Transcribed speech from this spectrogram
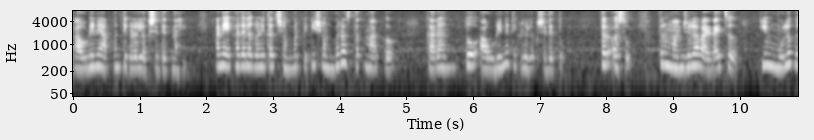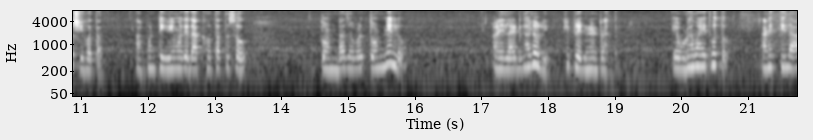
आवडीने आपण तिकडे लक्ष देत नाही. आणि एखाद्याला गणितात शंभरपैकी शंभर असतात मार्क कारण तो आवडीने तिकडे लक्ष देतो. तर असो तर मंजूला वाढायचं की मुलं कशी होतात? आपण टी व्हीमध्ये दाखवतात तसं तोंडाजवळ तोंड नेलं आणि लाइट घालवली की प्रेग्नंट राहतं. एवढं माहीत होतं. आणि तिला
